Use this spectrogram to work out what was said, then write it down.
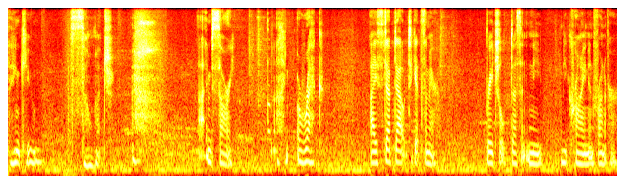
thank you so much. I'm sorry. I'm a wreck. I stepped out to get some air. Rachel doesn't need me crying in front of her.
